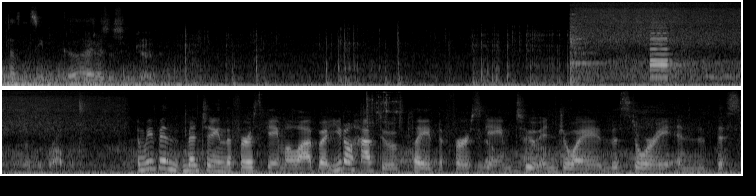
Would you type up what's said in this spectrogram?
That doesn't seem good. That doesn't seem good. That's a problem. And we've been mentioning the first game a lot, but you don't have to have played the first game to enjoy the story in this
